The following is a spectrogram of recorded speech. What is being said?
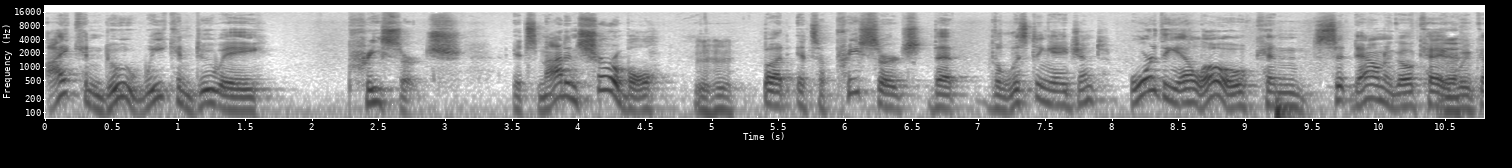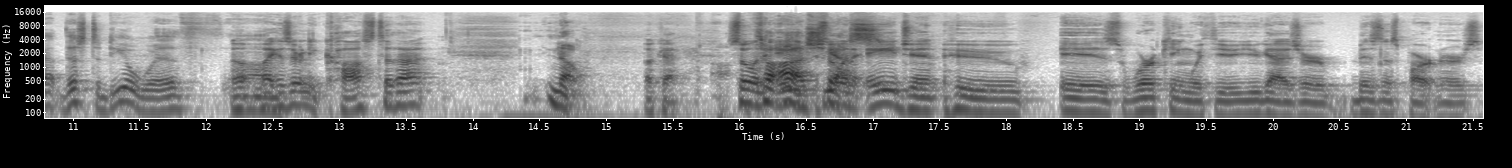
I can do, we can do a pre-search. It's not insurable, but it's a pre-search that the listing agent or the LO can sit down and go, okay, Yeah. we've got this to deal with. Uh, Mike, is there any cost to that? No, Okay. So an, To us, so yes. an agent who is working with you, you guys are business partners.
